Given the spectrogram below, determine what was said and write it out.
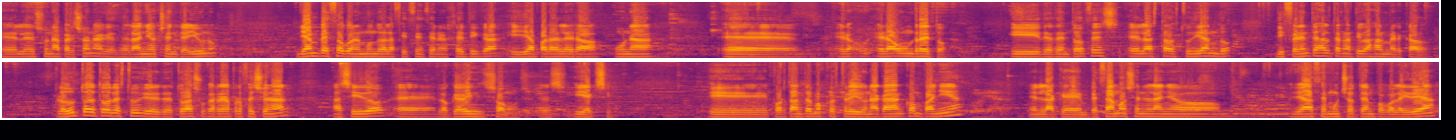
él es una persona que desde el año 81 ya empezó con el mundo de la eficiencia energética y ya para él era una eh, era, un reto y desde entonces él ha estado estudiando diferentes alternativas al mercado. Producto de todo el estudio y de toda su carrera profesional ha sido eh, lo que hoy somos, es IEXI. Y por tanto hemos construido una gran compañía en la que empezamos en el año, ya hace mucho tiempo con la idea,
